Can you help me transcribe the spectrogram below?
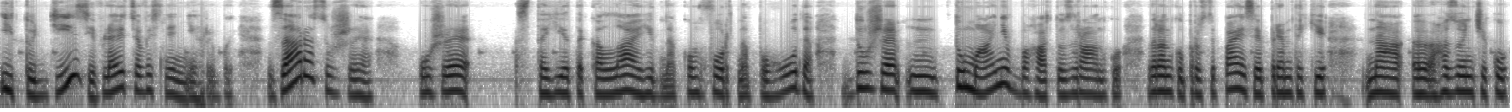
І тоді з'являються весняні гриби. Зараз уже, уже стає така лагідна, комфортна погода, дуже туманів багато зранку. Зранку просипаєшся, прям такі на е, газончику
